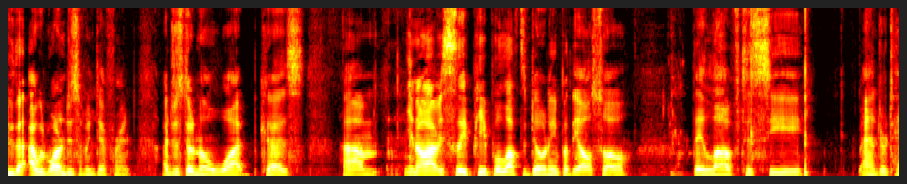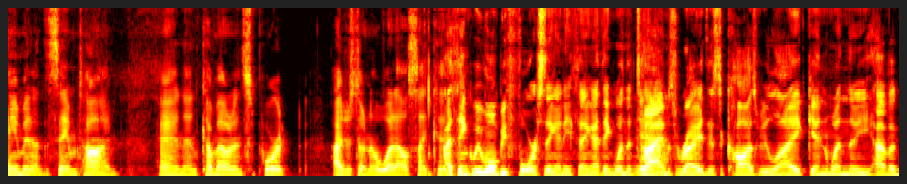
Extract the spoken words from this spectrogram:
do that. I would want to do something different. I just don't know what because, um, you know, obviously people love to donate, but they also they love to see entertainment at the same time and and come out and support. I just don't know what else I could. I think we won't be forcing anything. I think when the Yeah. time's right, there's a cause we like, and when they have a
